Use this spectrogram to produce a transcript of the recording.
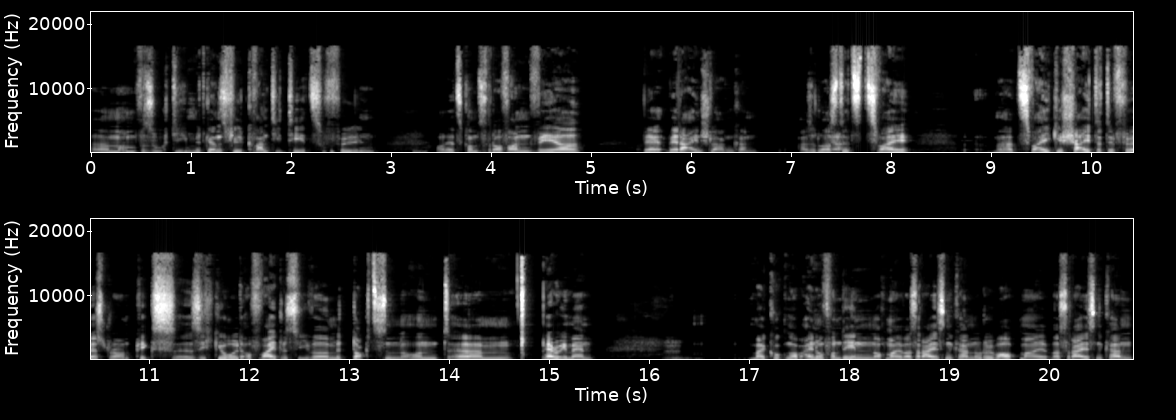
ähm, haben versucht, die mit ganz viel Quantität zu füllen. Und jetzt kommt es darauf an, wer, wer, wer da einschlagen kann. Also du hast Ja. jetzt zwei, man hat zwei gescheiterte First-Round-Picks äh, sich geholt auf Wide Receiver mit Doxson und ähm, Perryman. Mhm. Mal gucken, ob einer von denen nochmal was reißen kann oder überhaupt mal was reißen kann.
